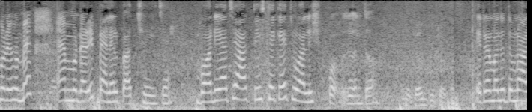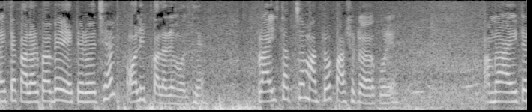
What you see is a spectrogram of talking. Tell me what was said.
করে ভাবে এমব্রয়ডারি প্যানেল পাচ্ছ এই যে বডি আছে আটত্রিশ থেকে চুয়াল্লিশ পর্যন্ত। এটার মধ্যে তোমরা আরেকটা কালার পাবে একটা রয়েছে অলিভ কালারের মধ্যে। প্রাইস থাকছে মাত্র পাঁচশো টাকা করে। আমরা আরেকটা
